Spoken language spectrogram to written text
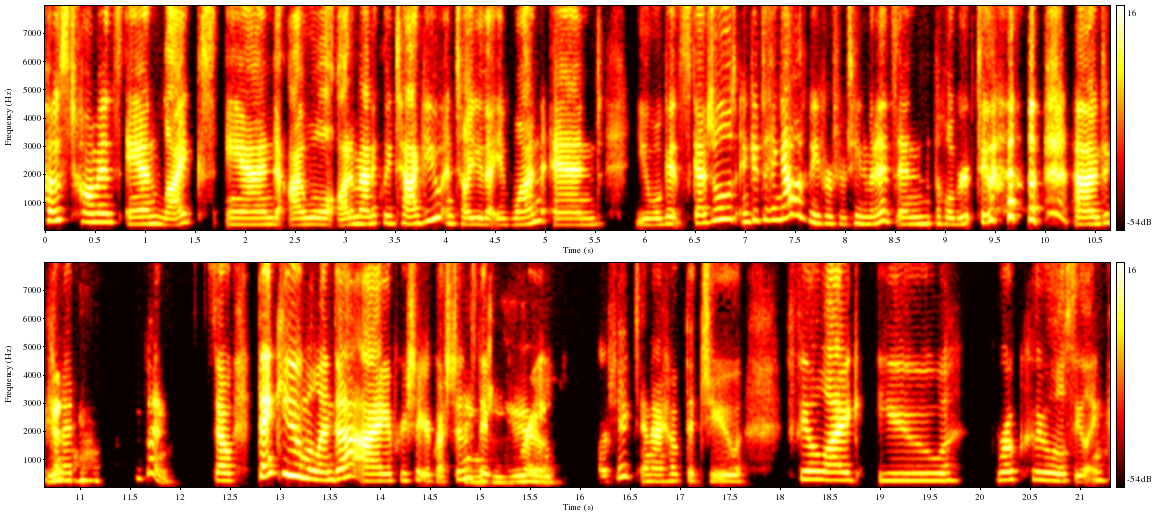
post comments and likes. And I will automatically tag you and tell you that you've won, and you will get scheduled and get to hang out with me for 15 minutes and the whole group too um, to kind of yeah. fun. So thank you, Melinda. I appreciate your questions. Thank They've you. Perfect. And I hope that you feel like you broke through a little ceiling.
